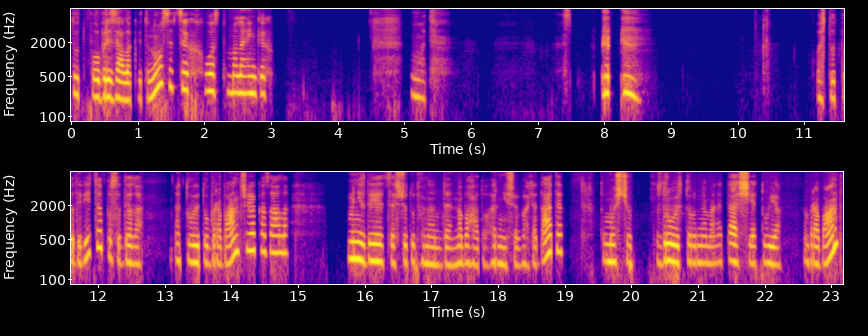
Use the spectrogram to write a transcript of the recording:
Тут пообрізала квітоноси в цих хвост маленьких. От. Ось тут подивіться, посадила ту і ту барабан, що я казала. Мені здається, що тут вона буде набагато гарніше виглядати, тому що з другої сторони в мене теж є туя брабант.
